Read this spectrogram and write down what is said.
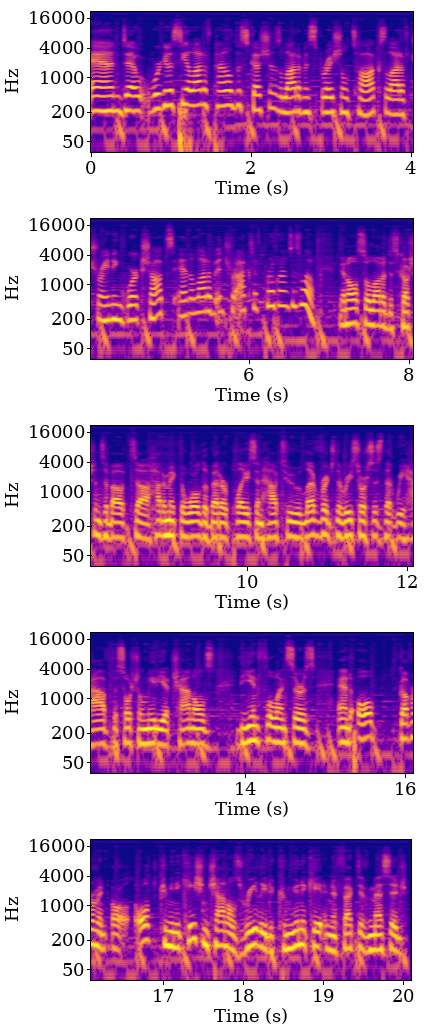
And uh, we're going to see a lot of panel discussions, a lot of inspirational talks, a lot of training workshops, and a lot of interactive programs as well. And also a lot of discussions about uh, how to make the world a better place and how to leverage the resources that we have, the social media channels, the influencers, and all government or all communication channels really to communicate an effective message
